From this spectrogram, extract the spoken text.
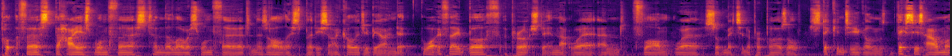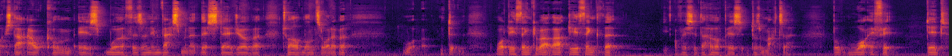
put the first, the highest one first and the lowest one third, and there's all this bloody psychology behind it. What if they both approached it in that way and Flawn were submitting a proposal, sticking to your guns? This is how much that outcome is worth as an investment at this stage over 12 months or whatever. What do, what do you think about that? Do you think that obviously the hope is it doesn't matter, but what if it did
